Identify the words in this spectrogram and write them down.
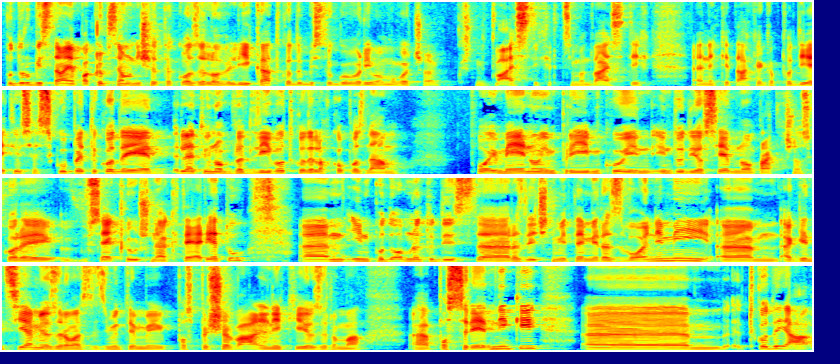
Po drugi strani pa kljub kljub temu ni še tako zelo velika, tako da v bistvu govorimo o 20, recimo 20 eh, nekaj takega podjetja, vse skupaj, tako da je relativno obvladljivo, tako da lahko poznam po imenu in priimku, in, in tudi osebno, praktično skoraj vse ključne akterje tu. Um, in podobno tudi s različnimi temi razvojnimi um, agencijami, oziroma s temi pospeševalniki oziroma uh, posredniki. Um, tako da, ja,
